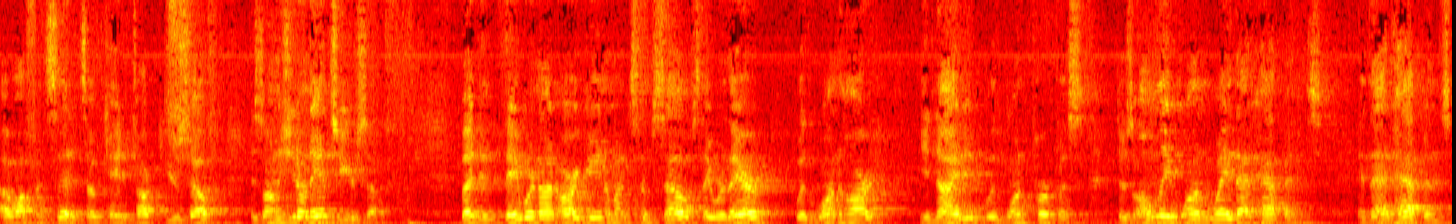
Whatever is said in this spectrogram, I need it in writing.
I've often said it's okay to talk to yourself as long as you don't answer yourself. But they were not arguing amongst themselves. They were there with one heart, united with one purpose. There's only one way that happens, and that happens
